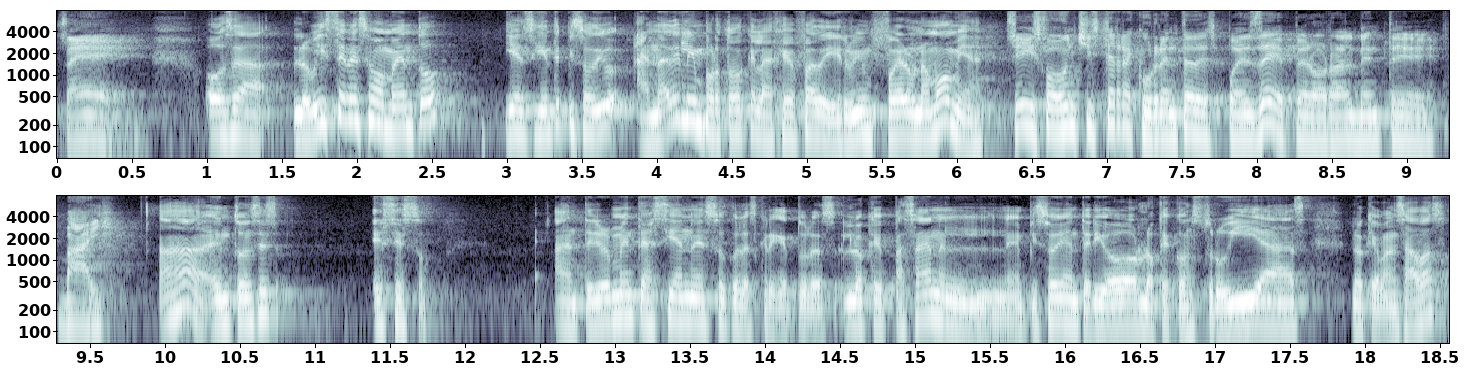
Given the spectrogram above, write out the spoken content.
Sí. O sea, lo viste en ese momento y el siguiente episodio a nadie le importó que la jefa de Irving fuera una momia. Sí, fue un chiste recurrente después de, pero realmente, bye. Ajá, entonces es eso. Anteriormente hacían eso con las caricaturas. Lo que pasaba en el episodio anterior, lo que construías, lo que avanzabas,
